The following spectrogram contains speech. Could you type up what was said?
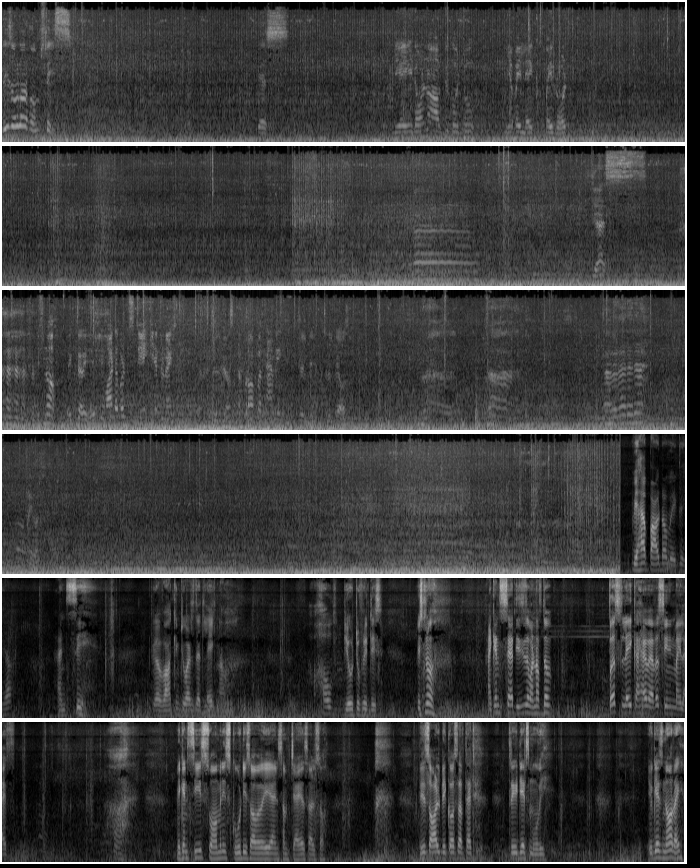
These all are homestays. Yes. They don't know how to go to nearby lake by road. yes. If no, Victory. what about staying here tonight? It will be awesome. A proper family. It will be. It will be awesome. Oh my god. We have parked our vehicle here and see we are walking towards that lake now. How beautiful it is. Vishnu, I can say this is one of the best lake I have ever seen in my life. Ah, We can see so many scooters over here and some chairs also. this is all because of that Three Idiots movie. You guys know, right?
